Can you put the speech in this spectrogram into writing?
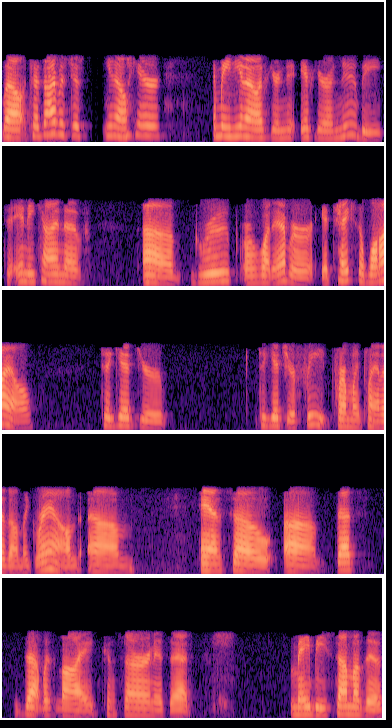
Well, because I was just, you know, here. I mean, you know, if you're if you're a newbie to any kind of uh, group or whatever, it takes a while to get your to get your feet firmly planted on the ground. Um, and so uh, that's that was my concern is that maybe some of this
